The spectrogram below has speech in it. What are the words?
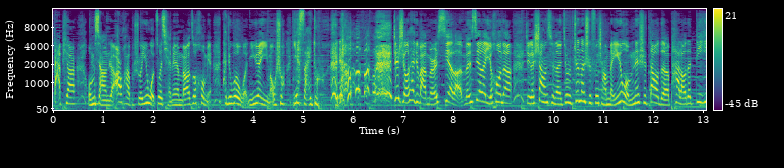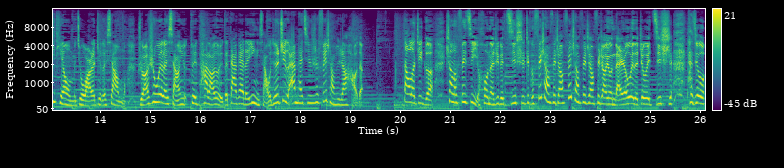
大片儿。我们想着二话不说，因为我坐前面，苗苗坐后后面，他就问我你愿意吗？我说 Yes I do。然后这时候他就把门卸了，门卸了以后呢，这个上去呢就是真的是非常美，因为我们那是到的帕劳的第一天，我们就玩了这个项目，主要是为了想有对帕劳有一个大概的印象。我觉得这个安排其实是非常非常好的。到了这个上了飞机以后呢，这个机师，这个非常非常非常非常非常有男人味的这位机师，他就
